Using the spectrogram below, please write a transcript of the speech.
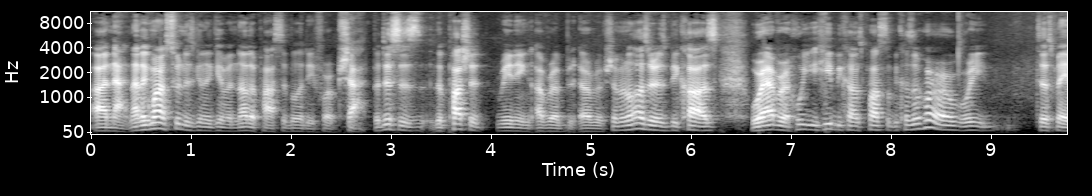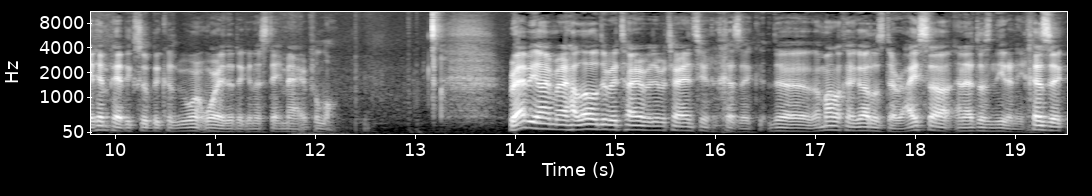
uh, not. Now the Gemara soon is going to give another possibility for a pshat, but this is the pashut reading of Reb, Reb Shimon Lazar is because wherever he, he becomes apostle because of her, we just made him pay the because we weren't worried that they're going to stay married for long. Rabbi Aimer, hello, the retire, the retire, and chizik. The Amalek Gadol is deraisa, and that doesn't need any chizik.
